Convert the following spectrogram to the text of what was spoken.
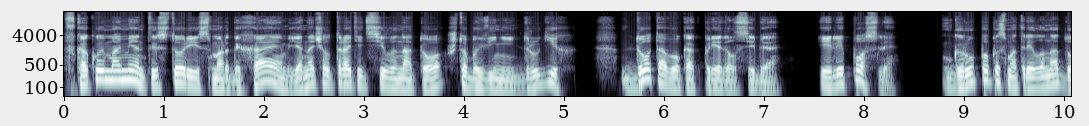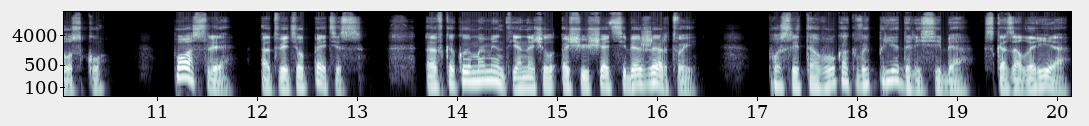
«В какой момент истории с Мордыхаем я начал тратить силы на то, чтобы винить других? До того, как предал себя, или после?» Группа посмотрела на доску. «После», — ответил Петтис. А в какой момент я начал ощущать себя жертвой? «После того, как вы предали себя», — сказала Риа.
